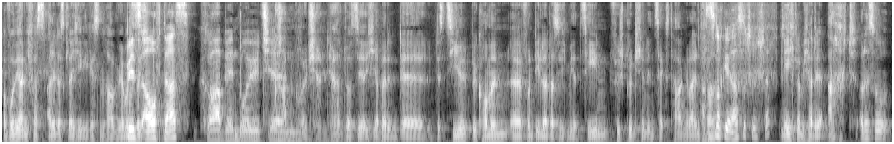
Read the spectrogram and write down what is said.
obwohl wir eigentlich fast alle das gleiche gegessen haben. Wir haben Bis auf das Krabbenbrötchen. Krabbenbrötchen. Ja, du hast ja, ich habe ja äh, das Ziel bekommen äh, von Dela, dass ich mir zehn Fischbrötchen in sechs Tagen reinfahre. Hast du es noch hast geschafft? Nee, ich glaube, ich hatte acht oder so.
